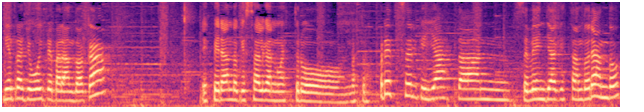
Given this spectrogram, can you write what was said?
Mientras yo voy preparando acá, esperando que salgan nuestros pretzel que ya están, se ven ya que están dorando.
